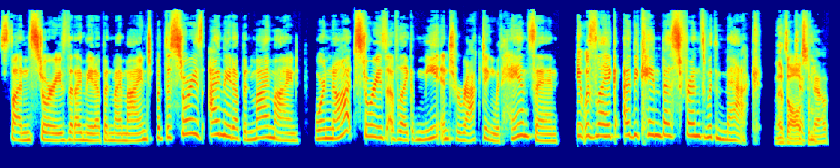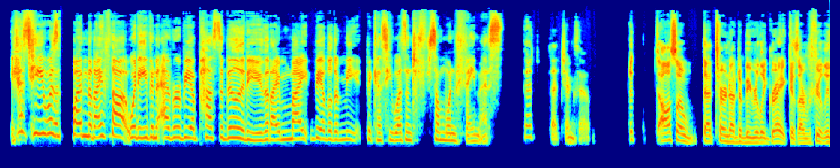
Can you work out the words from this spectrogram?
fun stories that I made up in my mind. But the stories I made up in my mind were not stories of like me interacting with Hanson. It was like I became best friends with Mac That's awesome. because he was one that I thought would even ever be a possibility that I might be able to meet because he wasn't someone famous. That that checks out. Also, that turned out to be really great because I really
